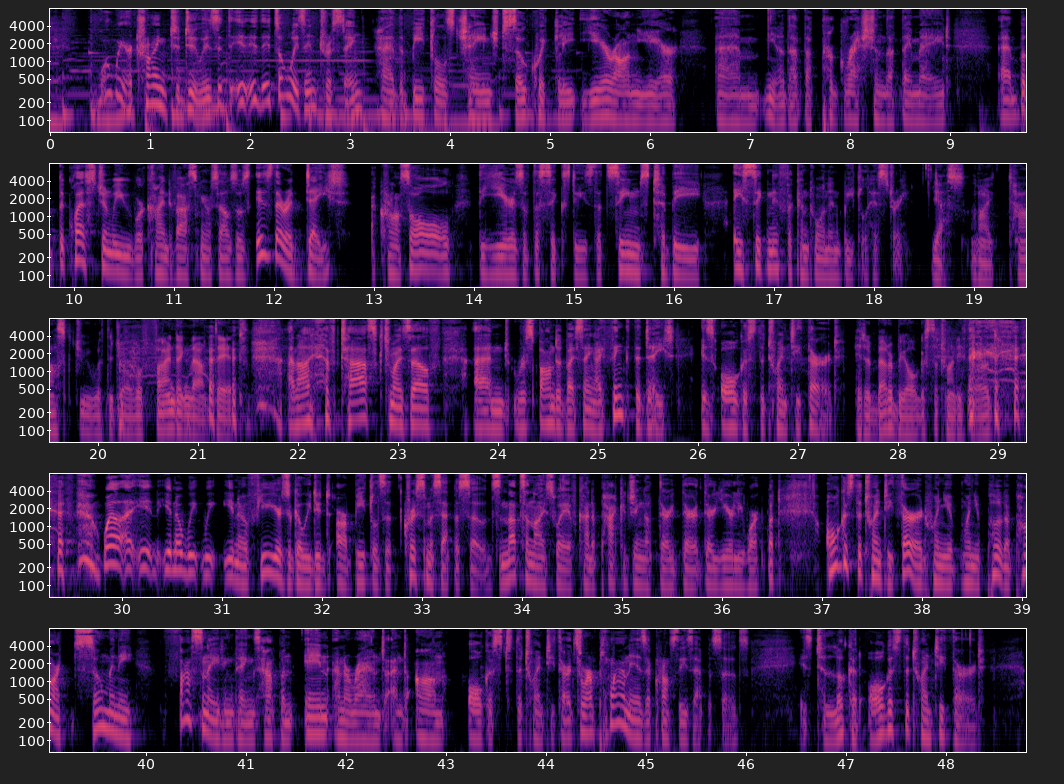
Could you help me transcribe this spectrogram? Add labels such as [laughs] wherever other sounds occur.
what we are trying to do is it, it, it's always interesting how the Beatles changed so quickly year on year. Um, you know that that progression that they made. Uh, but the question we were kind of asking ourselves was: Is there a date across all the years of the '60s that seems to be a significant one in Beatle history? Yes, and I tasked you with the job of finding that date. [laughs] And I have tasked myself and responded by saying I think the date is August the 23rd. It had better be August the 23rd. [laughs] Well, it, you know, we, we you know a few years ago we did our Beatles at Christmas episodes, and that's a nice way of kind of packaging up their their, their yearly work. But August the twenty third, when you when you pull it apart, so many fascinating things happen in and around and on August the twenty third. So our plan is across these episodes is to look at August the twenty third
